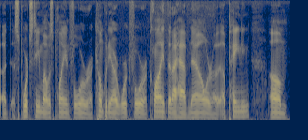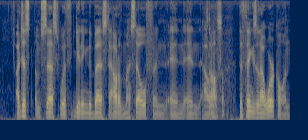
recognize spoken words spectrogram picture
a, a sports team I was playing for, or a company I work for, or a client that I have now, or a, a painting. Um, I just I'm obsessed with getting the best out of myself and and and out That's of awesome. the things that I work on,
